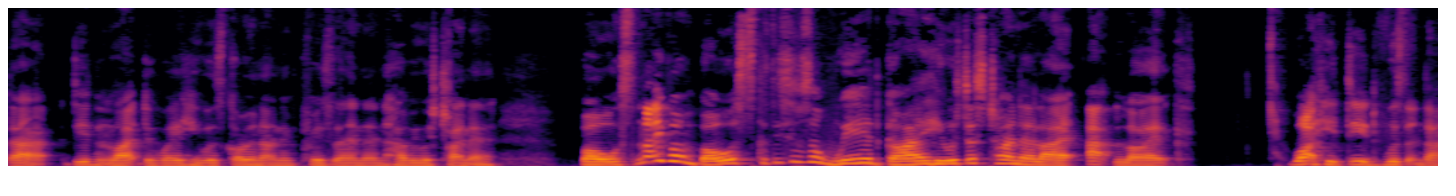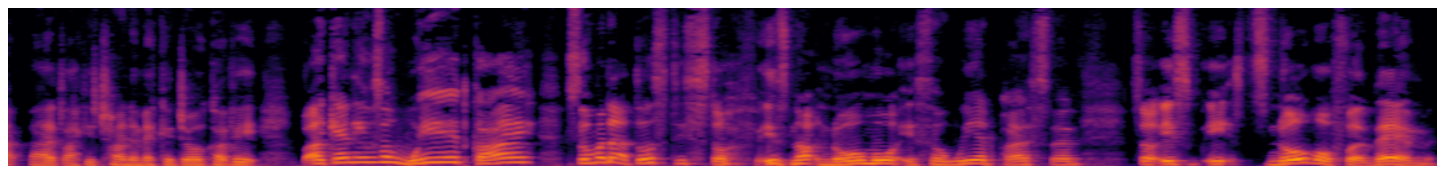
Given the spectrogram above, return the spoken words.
that didn't like the way he was going on in prison and how he was trying to boast. Not even boast because this was a weird guy. He was just trying to like act like what he did wasn't that bad. Like he's trying to make a joke of it. But again, he was a weird guy. Someone that does this stuff is not normal. It's a weird person. So it's it's normal for them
